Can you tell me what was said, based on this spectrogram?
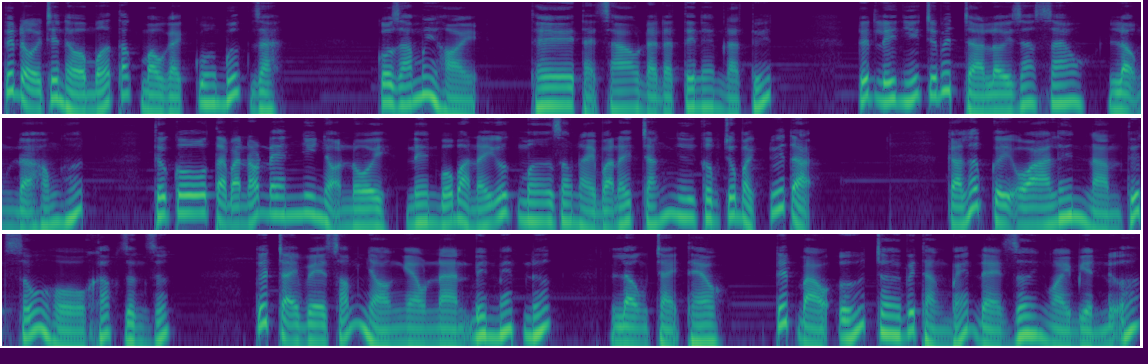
Tuyết đội trên đầu mớ tóc màu gạch cua bước ra. Cô giáo mới hỏi, thế tại sao lại đặt tên em là Tuyết? Tuyết lý nhí chưa biết trả lời ra sao, lộng đã hóng hớt. Thưa cô, tại bạn đó đen như nhỏ nồi, nên bố bạn ấy ước mơ sau này bạn ấy trắng như công chúa Bạch Tuyết ạ. Cả lớp cười òa lên làm Tuyết xấu hổ khóc rưng rức. Tuyết chạy về xóm nhỏ nghèo nàn bên mép nước. Lộng chạy theo. Tuyết bảo ứ chơi với thằng bé đẻ rơi ngoài biển nữa.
